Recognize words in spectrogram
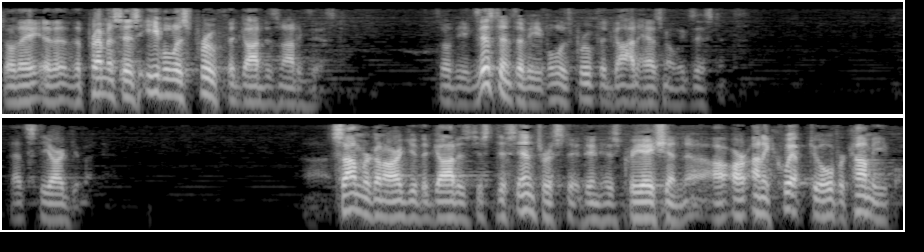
So they, uh, the premise is evil is proof that God does not exist. So the existence of evil is proof that God has no existence. That's the argument. Some are going to argue that God is just disinterested in His creation, uh, are unequipped to overcome evil.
